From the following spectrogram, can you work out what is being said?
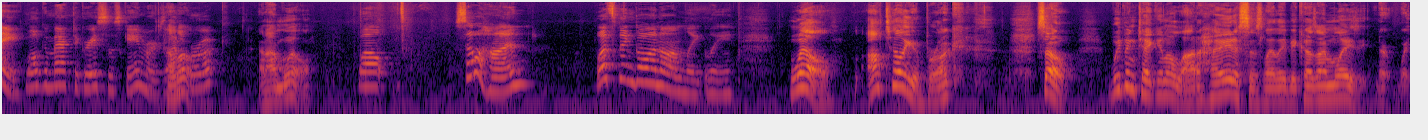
Hi, welcome back to Graceless Gamers. Hello. I'm Brooke. And I'm Will. Well, so hun, what's been going on lately? Well, I'll tell you, Brooke. So, we've been taking a lot of hiatuses lately because I'm lazy. No, wait.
